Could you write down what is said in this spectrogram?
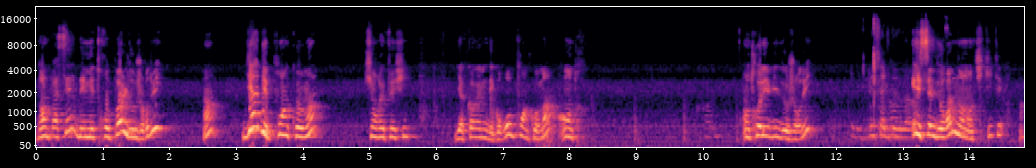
dans le passé, des métropoles d'aujourd'hui. Hein Il y a des points communs, si on réfléchit. Il y a quand même des gros points communs entre entre les villes d'aujourd'hui Et celle de. et celles de Rome dans l'Antiquité. hein.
